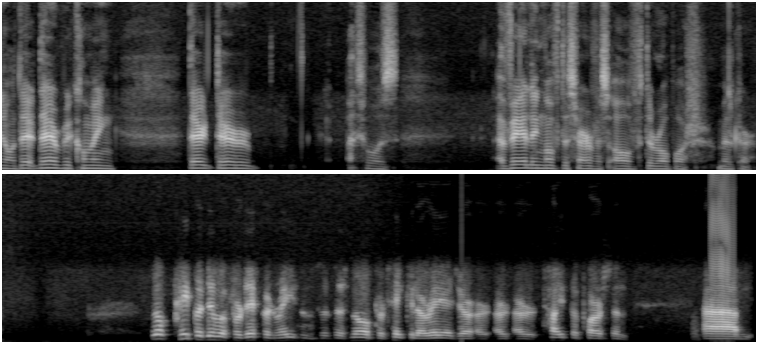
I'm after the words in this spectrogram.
you know they're they're becoming they're they're I suppose availing of the service of the robot milker. Look, people do it for different reasons. There's no particular age or, or, or type of person. Um,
